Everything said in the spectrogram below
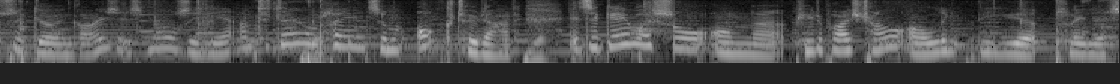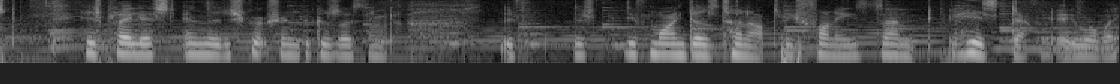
How's it going guys? It's Knowlesie here and today I'm playing some Octodad. Yeah. It's a game I saw on uh, PewDiePie's channel. I'll link the uh, playlist, his playlist in the description because I think if, if if mine does turn out to be funny then his definitely will be.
